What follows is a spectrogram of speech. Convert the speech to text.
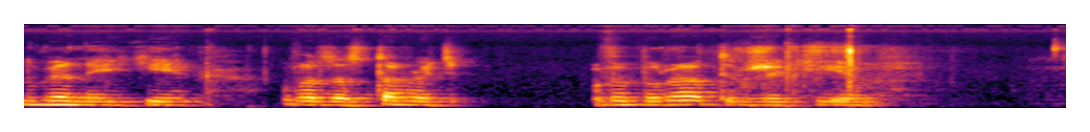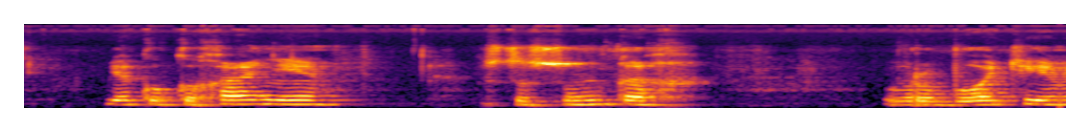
новини, які вас заставлять вибирати в житті, як у коханні, в стосунках, в роботі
